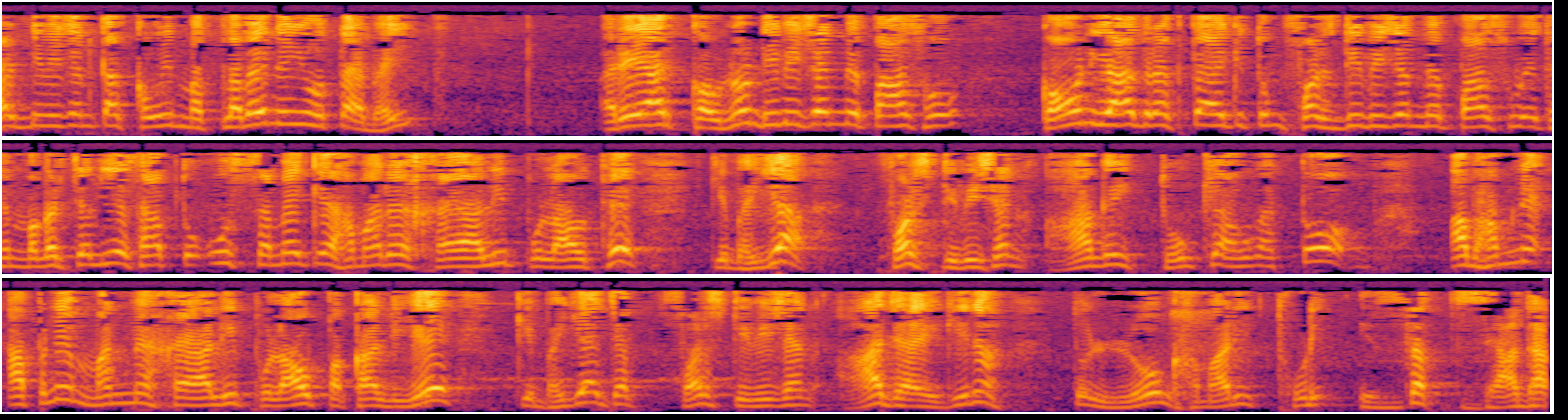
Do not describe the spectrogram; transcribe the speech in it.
third division का कोई मतलब ही नहीं होता है भाई। अरे यार, कौनो डिवीज़न में पास हो? कौन याद रखता है कि तुम फ़र्स्ट डिवीज़न में पास हुए थे? मगर चलिए साहब तो उस समय के हमारे ख्याली पुलाव थे कि भैया, फ़र्स्ट डिवीज़न आ गई तो क्या होगा? तो अब हमने अपने मन में ख्याली पुलाव पका लिए कि भैया, जब फ़र्स्ट डिवीज़न आ जाएगी ना तो लोग हमारी थोड़ी इज़्ज़त ज़्यादा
